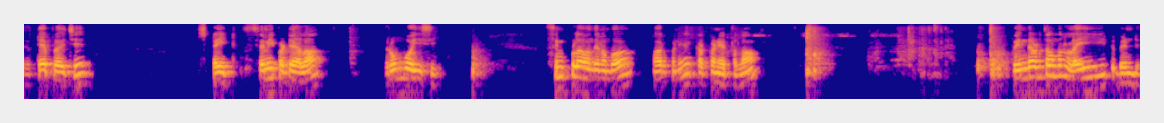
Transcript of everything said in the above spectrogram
இது டேப்பில் வச்சு ஸ்ட்ரைட் செமி பட்டையாலாம் ரொம்ப ஈஸி சிம்பிளாக வந்து நம்ம மார்க் பண்ணி கட் பண்ணி எடுத்துடலாம். இப்போ இந்த இடத்துல மட்டும் லைட் பெண்டு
